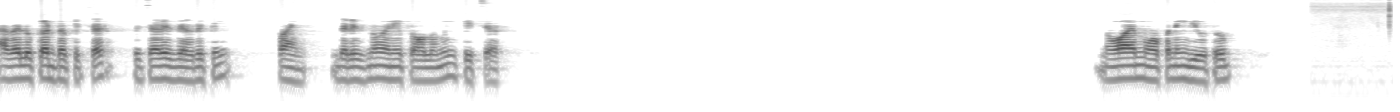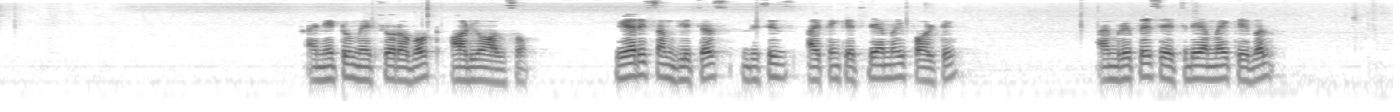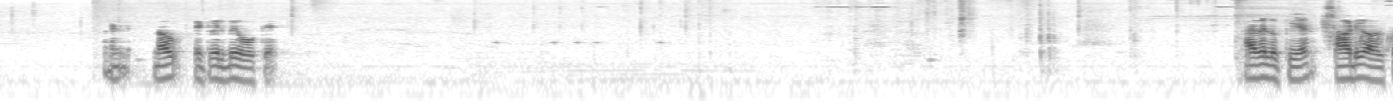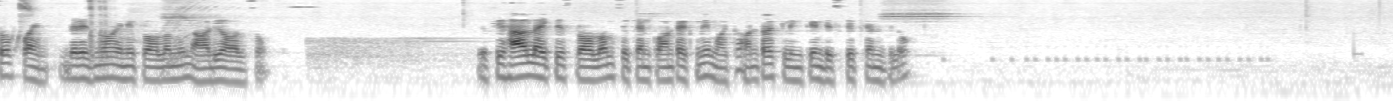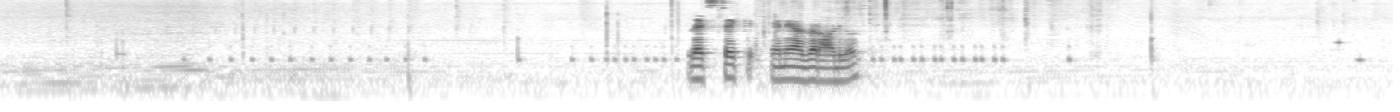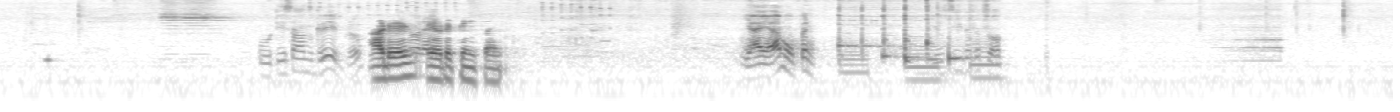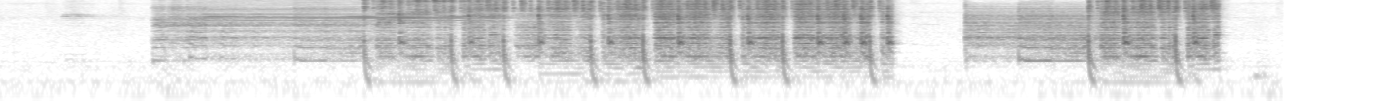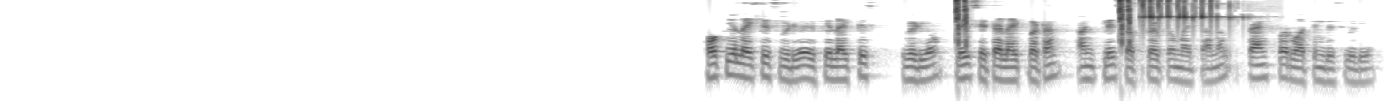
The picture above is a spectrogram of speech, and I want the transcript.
Have a look at the picture. Picture is everything fine. There is no any problem in picture. Now I am opening YouTube. I need to make sure about audio also. Here is some glitches. This is I think HDMI faulty. I am replace HDMI cable and now it will be okay. Have a look here. Audio also fine. There is no any problem in audio also. If you have like these problems, you can contact me. My contact link in description below. Let's check any other audios. Ooty sounds great, bro. Audio is Alright. everything fine. Yeah, yeah, I'm open. You'll see that the problem. Hope you like this video. If you like this video, please hit a like button and please subscribe to my channel. Thanks for watching this video.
